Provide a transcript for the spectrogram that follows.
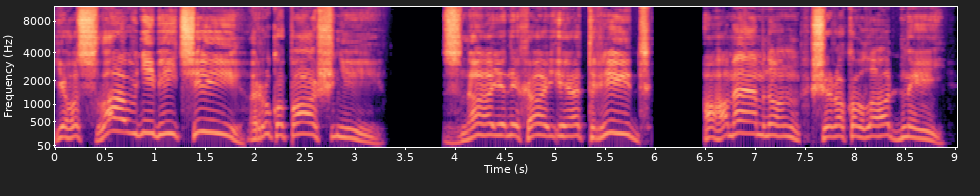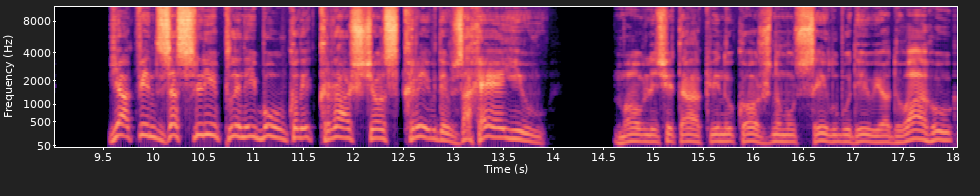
його славні бійці рукопашні. Знає нехай і Атрід, Агамемнон широковладний, як він засліплений був, коли краще скривдив Захеїв. Мовлячи так, він у кожному силу будив і одвагу,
